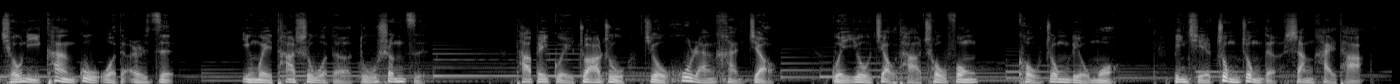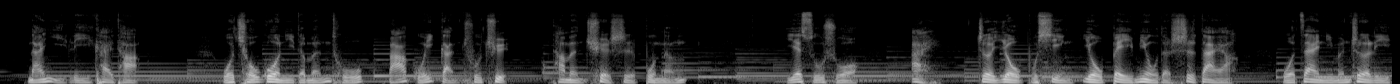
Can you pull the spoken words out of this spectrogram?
求你看顾我的儿子，因为他是我的独生子。他被鬼抓住，就忽然喊叫，鬼又叫他抽风，口中流沫，并且重重地伤害他，难以离开他。我求过你的门徒把鬼赶出去，他们却是不能。”耶稣说：“唉，这又不信又悖谬的世代啊！我在你们这里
